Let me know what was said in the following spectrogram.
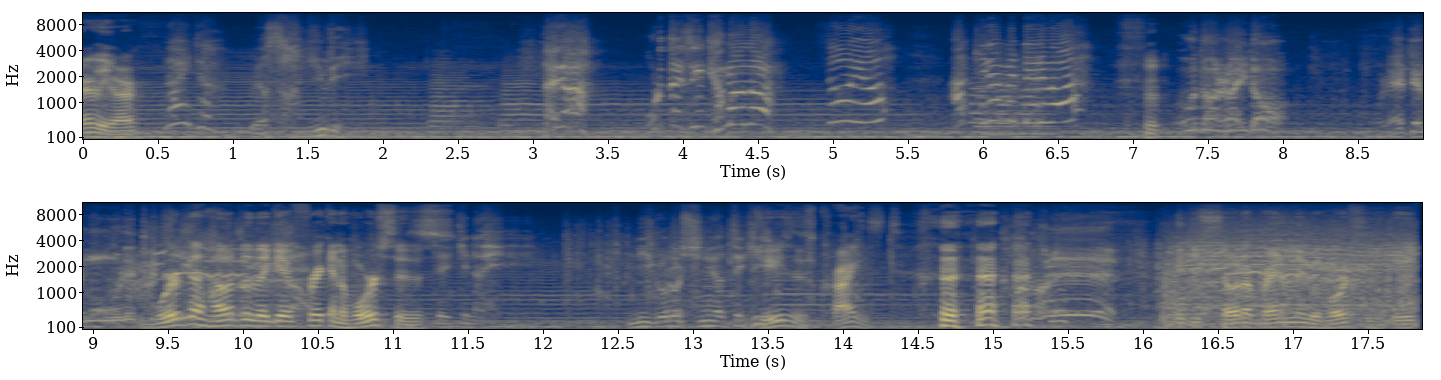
there they are. Where the hell do they get freaking horses? Jesus Christ. they just showed up randomly with horses, dude.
